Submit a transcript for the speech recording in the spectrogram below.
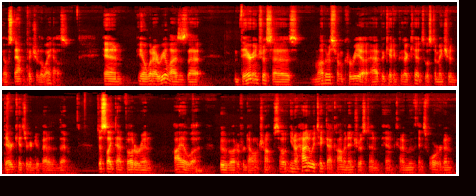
you know, snap a picture of the White House. And you know, what I realized is that their interest as mothers from Korea advocating for their kids was to make sure their kids are going to do better than them, just like that voter in Iowa who voted for Donald Trump. So, you know, how do we take that common interest and, and kind of move things forward? And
